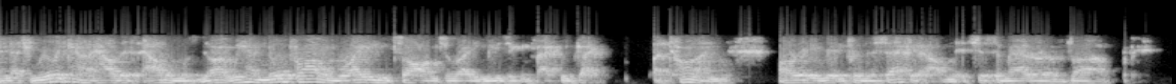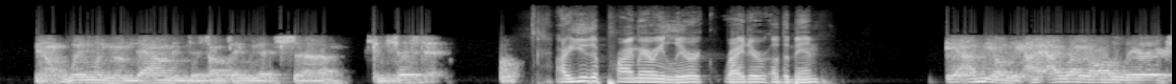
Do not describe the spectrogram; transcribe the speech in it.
and that's really kind of how this album was done. We had no problem writing songs and writing music. In fact, we've got a ton already written for the second album. It's just a matter of uh, you know whittling them down into something that's uh, consistent. Are you the primary lyric writer of the band? Yeah, I'm the only. I, I, write all the lyrics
